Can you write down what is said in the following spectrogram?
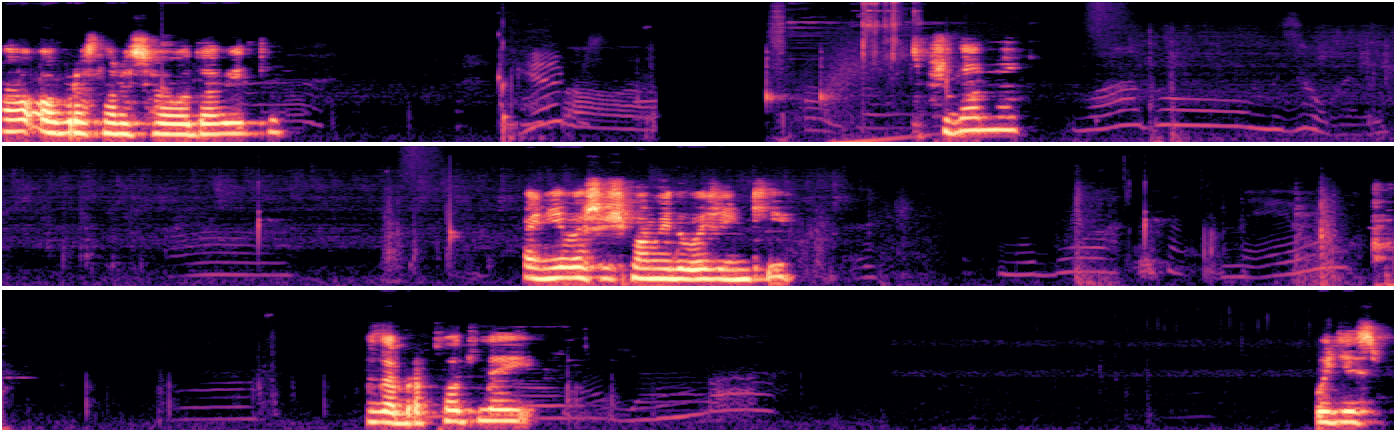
O, obraz narysował Dawid. Sprzedamy. Fajnie, weszłeś mamie do łazienki. Dobra, podlej. Pójdzie z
